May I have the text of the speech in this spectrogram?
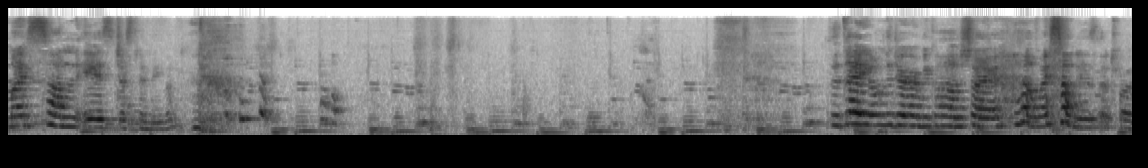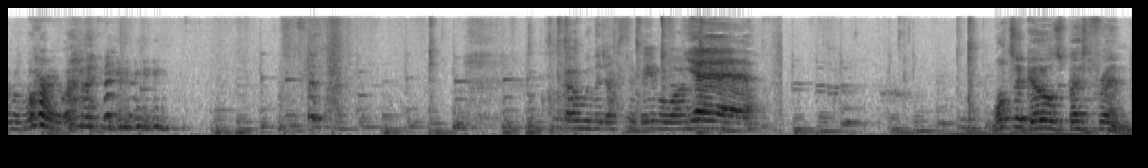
my son is Justin Bieber. Today on the Jeremy Kyle show, help, my son is a tribal warrior woman. I'm going with the Justin Bieber one. Yeah. What's a girl's best friend?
